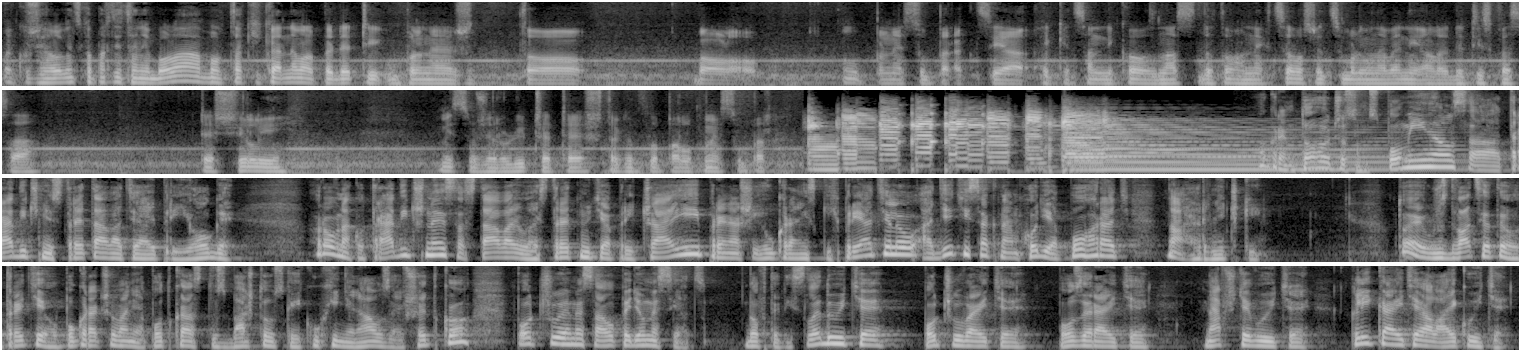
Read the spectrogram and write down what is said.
akože halloweenská party to nebola, bol taký karneval pre deti úplne, že to bolo úplne super akcia, aj keď sa nikoho z nás do toho nechcelo, všetci boli unavení, ale detiska sa tešili. Myslím, že rodiče tiež, tak to dopadlo úplne super. Okrem toho, čo som spomínal, sa tradične stretávate aj pri joge. Rovnako tradičné sa stávajú aj stretnutia pri čaji pre našich ukrajinských priateľov a deti sa k nám chodia pohrať na herničky. To je už z 23. pokračovania podcastu z Baštovskej kuchyne naozaj všetko. Počujeme sa opäť o mesiac. Dovtedy sledujte, počúvajte, pozerajte, navštevujte, klikajte a lajkujte.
